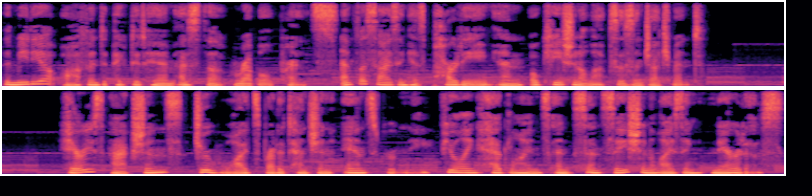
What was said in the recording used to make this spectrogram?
The media often depicted him as the rebel prince, emphasizing his partying and occasional lapses in judgment. Harry's actions drew widespread attention and scrutiny, fueling headlines and sensationalizing narratives.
